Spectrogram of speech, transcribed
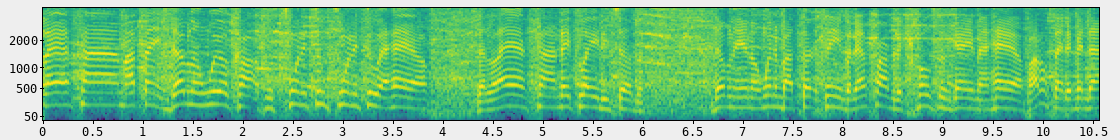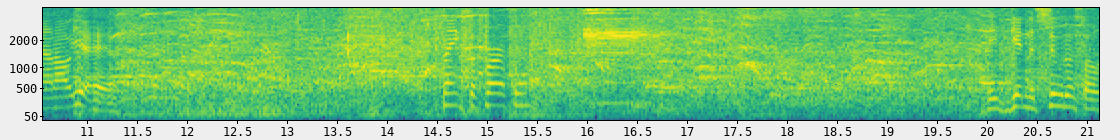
last time, I think Dublin Wilcox was 22-22 at half. The last time they played each other. Dublin ended up winning by 13, but that's probably the closest game at half. I don't think they've been down all year half. Sinks the first one. He's getting the shooter, so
